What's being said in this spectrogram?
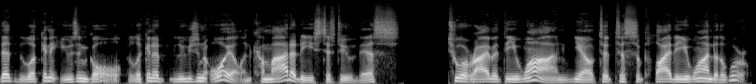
that looking at using gold, looking at using oil and commodities to do this to arrive at the yuan, you know, to, to supply the yuan to the world.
